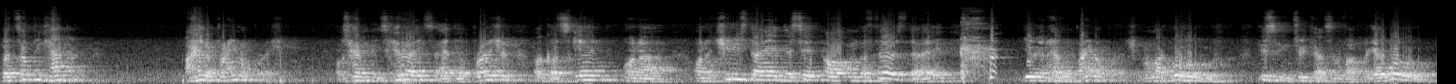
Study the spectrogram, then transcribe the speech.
but something happened. I had a brain operation. I was having these headaches. I had the operation. I got scanned on a on a Tuesday, and they said, "Oh, on the Thursday, you're going to have a brain operation." I'm like, "Whoa!" This is in 2005. I go, "Whoa!"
